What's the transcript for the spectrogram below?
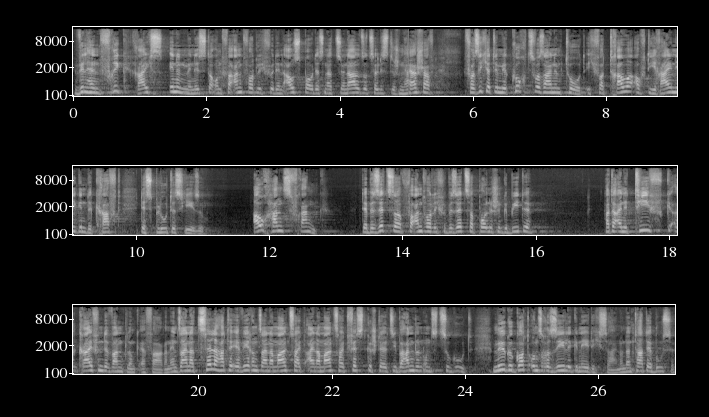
Wilhelm Frick, Reichsinnenminister und verantwortlich für den Ausbau des nationalsozialistischen Herrschaft, versicherte mir kurz vor seinem Tod, ich vertraue auf die reinigende Kraft des Blutes Jesu. Auch Hans Frank, der Besetzer, verantwortlich für Besetzer polnischen Gebiete, hatte eine tiefgreifende Wandlung erfahren. In seiner Zelle hatte er während seiner Mahlzeit, einer Mahlzeit festgestellt, sie behandeln uns zu gut. Möge Gott unsere Seele gnädig sein. Und dann tat er Buße.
